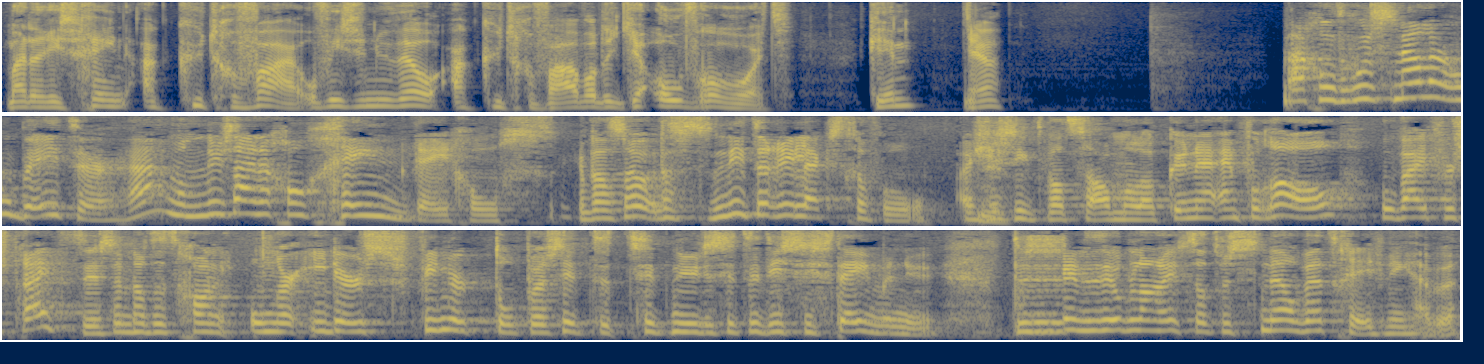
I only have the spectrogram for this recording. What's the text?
Maar er is geen acuut gevaar. Of is er nu wel acuut gevaar, wat het je overal hoort? Kim? Ja, nou goed, hoe sneller, hoe beter. Hè? Want nu zijn er gewoon geen regels. Dat is, ook, dat is niet een relaxed gevoel. Als je ziet wat ze allemaal al kunnen. En vooral hoe wijd verspreid het is. En dat het gewoon onder ieders vingertoppen zit, zit nu, zitten die systemen nu. Dus ik vind het heel belangrijk dat we snel wetgeving hebben.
